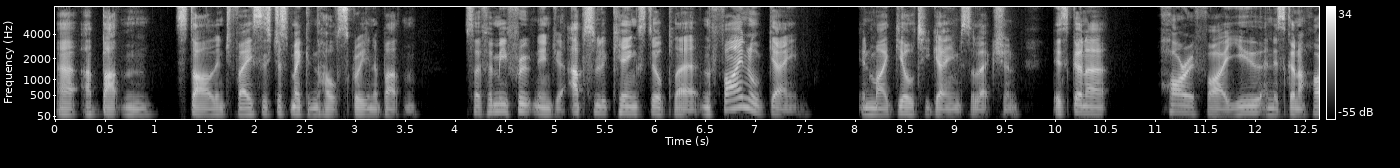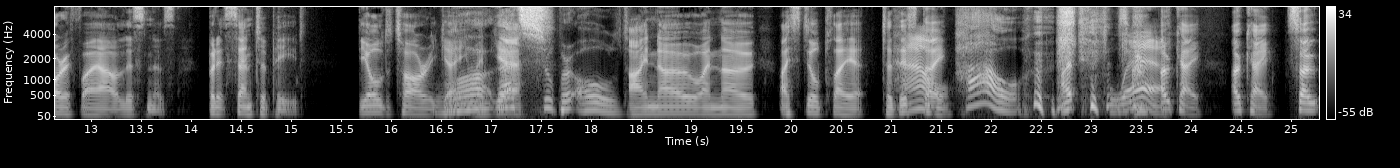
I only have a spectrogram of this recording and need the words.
uh, a button style interface. It's just making the whole screen a button. So for me, Fruit Ninja, absolute king, still play it. And the final game in my guilty game selection is going to horrify you and it's going to horrify our listeners. But it's Centipede, the old Atari game. What? And yes, That's super old. I know, I know. I still play it to this How? day. How? I- Where? Okay, okay. So,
